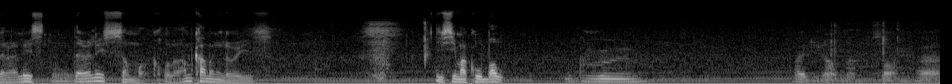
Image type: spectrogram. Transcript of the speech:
They're at least they're at least somewhat cooler. I'm coming, Louise. You see my cool boat? Groom. I do not know. Sorry. Uh,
